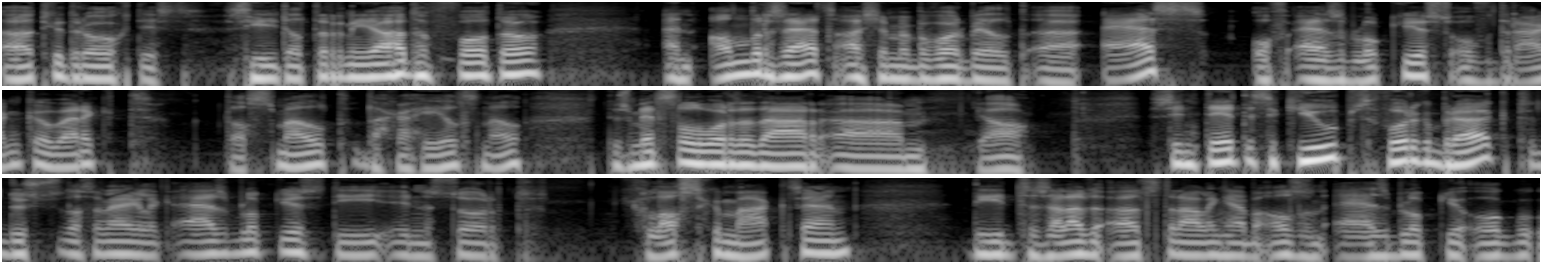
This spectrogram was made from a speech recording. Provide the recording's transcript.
uitgedroogd is, zie je dat er niet uit op foto. En anderzijds, als je met bijvoorbeeld uh, ijs of ijsblokjes of dranken werkt, dat smelt, dat gaat heel snel. Dus meestal worden daar ehm, ja, synthetische cubes voor gebruikt. Dus dat zijn eigenlijk ijsblokjes die in een soort glas gemaakt zijn, die dezelfde uitstraling hebben als een ijsblokje. Ook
